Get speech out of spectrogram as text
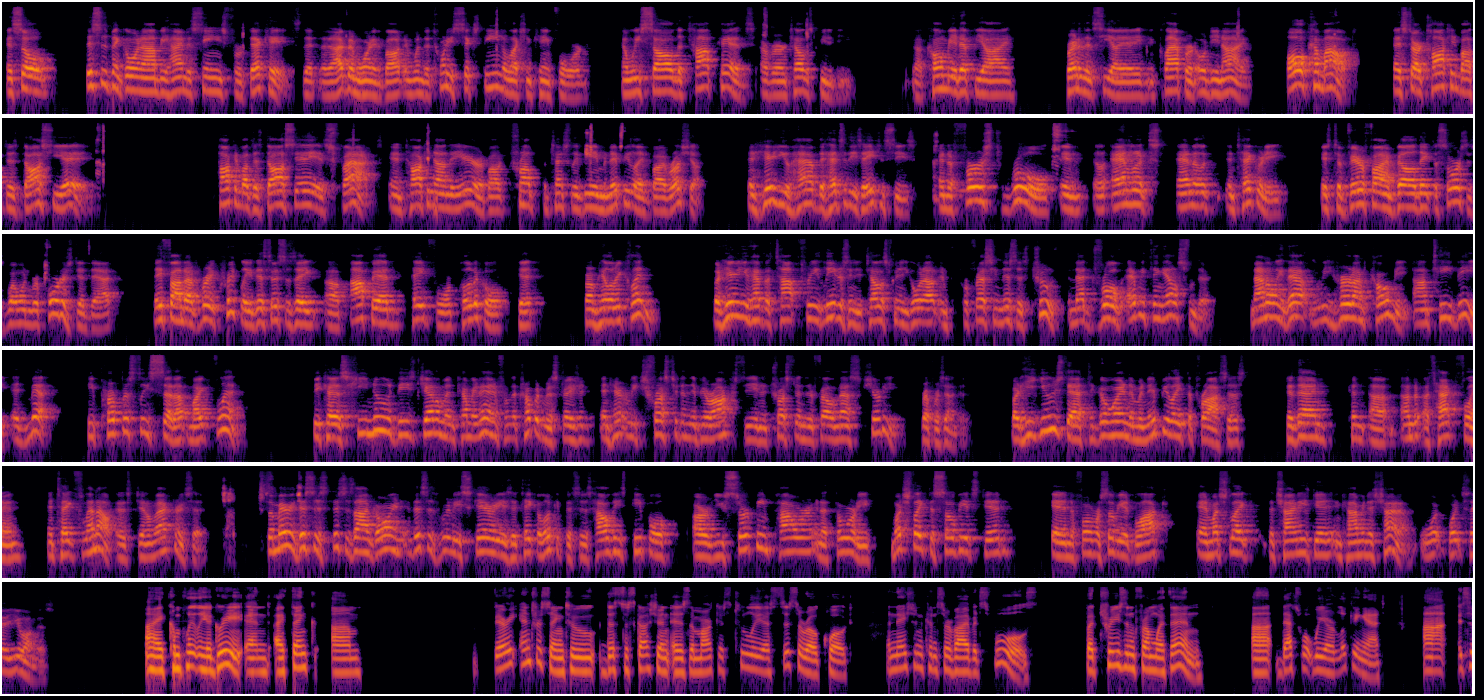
And so this has been going on behind the scenes for decades that, that I've been warning about. And when the 2016 election came forward, and we saw the top heads of our intelligence community, uh, Comey at FBI, Brennan at CIA, and Clapper at ODNI, all come out and start talking about this dossier, talking about this dossier as fact, and talking on the air about Trump potentially being manipulated by Russia. And here you have the heads of these agencies, and the first rule in uh, analytics, analytic integrity is to verify and validate the sources. Well, when reporters did that, they found out very quickly this this is a uh, op-ed paid for political hit from Hillary Clinton. But here you have the top three leaders in the intelligence community going out and professing this as truth, and that drove everything else from there. Not only that, we heard on Comey on TV admit he purposely set up Mike Flynn because he knew these gentlemen coming in from the Trump administration inherently trusted in the bureaucracy and trusted in their fellow national security representatives. But he used that to go in and manipulate the process to then uh, under, attack Flynn and take Flynn out, as General McInerney said. So, Mary, this is this is ongoing. This is really scary as to take a look at this. Is how these people are usurping power and authority, much like the Soviets did in the former Soviet bloc, and much like the Chinese did in communist China. What what say you on this? I completely agree, and I think um, very interesting to this discussion is the Marcus Tullius Cicero quote A nation can survive its fools, but treason from within. Uh, that's what we are looking at. Uh, it's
